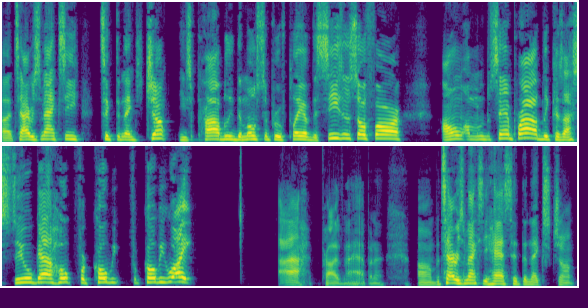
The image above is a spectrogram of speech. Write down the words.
Uh, Tyrese Maxey took the next jump. He's probably the most improved player of the season so far. I'm, I'm saying probably because I still got hope for Coby for Coby White. Ah, probably not happening. Um, but Tyrese Maxey has hit the next jump.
